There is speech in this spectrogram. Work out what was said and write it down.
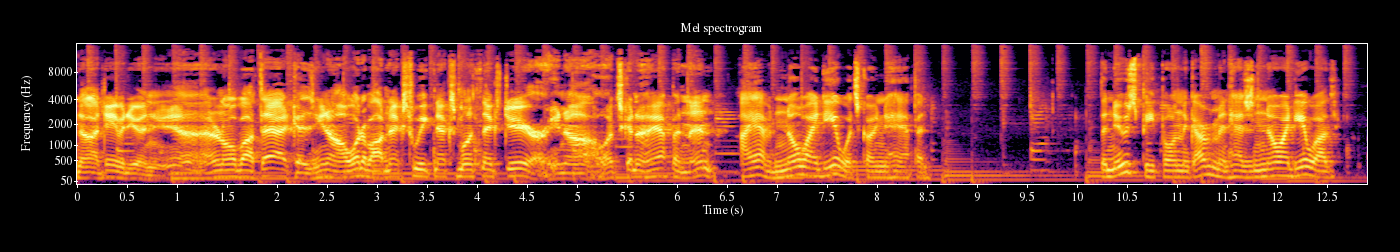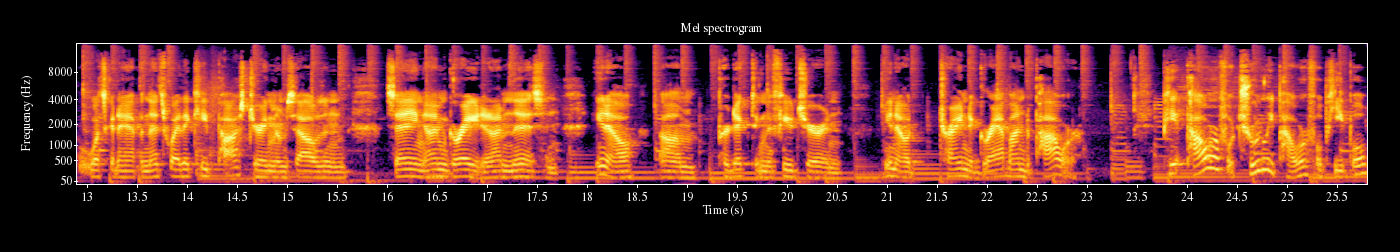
No, David, you, yeah, I don't know about that because, you know, what about next week, next month, next year? You know, what's going to happen then? I have no idea what's going to happen. The news people and the government has no idea what, what's going to happen. That's why they keep posturing themselves and saying, I'm great and I'm this, and, you know, um, predicting the future and, you know, trying to grab onto power. Powerful, truly powerful people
